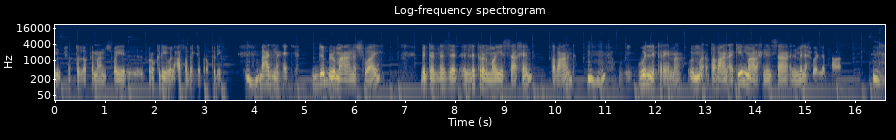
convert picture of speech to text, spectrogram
بنحط له كمان شوي البروكلي والعصب البروكلي. بعد ما هيك دبلوا معنا شوي. بدنا ننزل اللتر المي الساخن طبعا. والكريمة. طبعا أكيد ما رح ننسى الملح والبهار. نعم.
